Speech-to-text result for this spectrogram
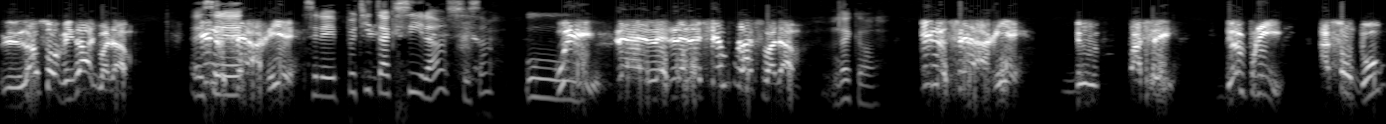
lancent au visage, madame. Euh, Il ne C'est sert à rien. c'est les petits taxis là, c'est ça? Ou... Oui, les, les, les, les cinq places, madame. D'accord. Il ne sert à rien de passer d'un prix à son double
